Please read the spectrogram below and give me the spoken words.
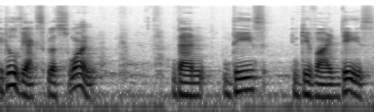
it will be x plus 1 then these divide these.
